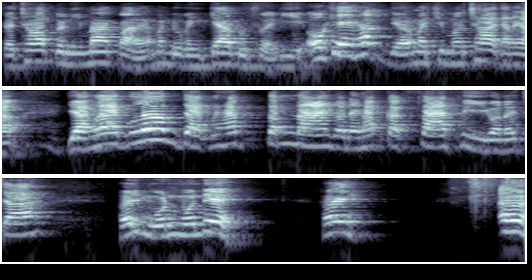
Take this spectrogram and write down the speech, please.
จะชอบตัวนี้มากกว่านะครับมันดูเป็นแก้วดูสวยดี โอเคครับ เดี๋ยวมาชิมรสชาติกันนะครับ อย่างแรกเริ่มจากนะครับตำนานก่อนนะครับ กับซาสีก่อนนะจ๊ะเฮ้ยหมุนหมุนดิเฮ้ยเออ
